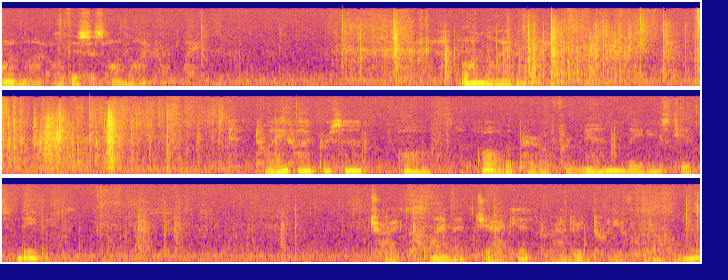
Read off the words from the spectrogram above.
Online. Oh, this is online only. Online only. Twenty-five percent off all apparel for men, ladies, kids, and babies. Try climate jacket for $124.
